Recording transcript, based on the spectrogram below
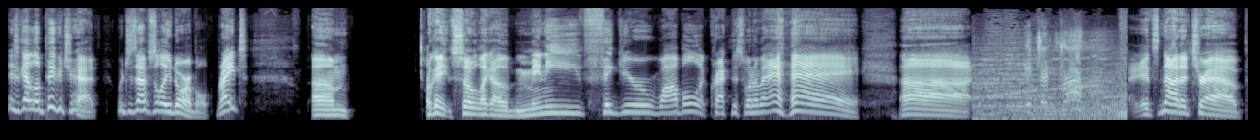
And he's got a little Pikachu hat, which is absolutely adorable, right? Um, Okay, so like a mini figure wobble, I crack this one up. Hey, uh, it's a trap. It's not a trap,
